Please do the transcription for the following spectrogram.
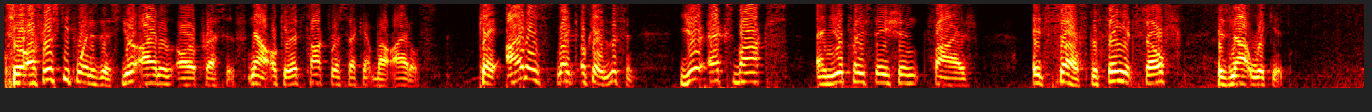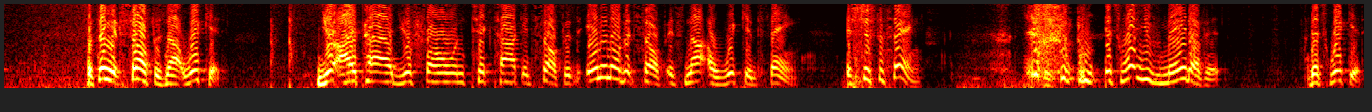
So our first key point is this. Your idols are oppressive. Now, okay, let's talk for a second about idols. Okay, idols, like, okay, listen. Your Xbox and your PlayStation 5 itself, the thing itself, is not wicked. The thing itself is not wicked. Your iPad, your phone, TikTok itself, in and of itself, it's not a wicked thing. It's just a thing. it's what you've made of it that's wicked.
